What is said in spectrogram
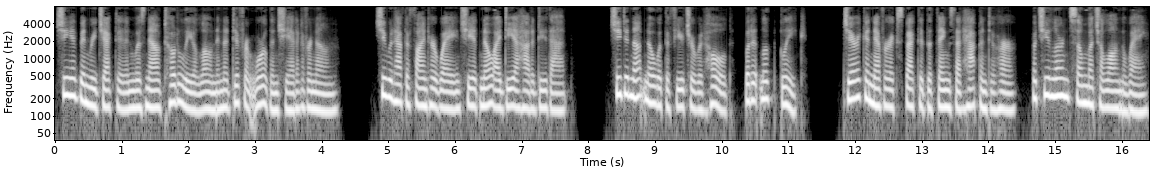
She had been rejected and was now totally alone in a different world than she had ever known. She would have to find her way, and she had no idea how to do that. She did not know what the future would hold, but it looked bleak. Jerica never expected the things that happened to her, but she learned so much along the way.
